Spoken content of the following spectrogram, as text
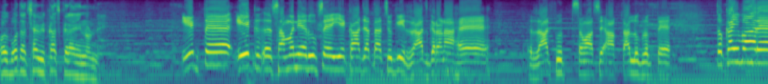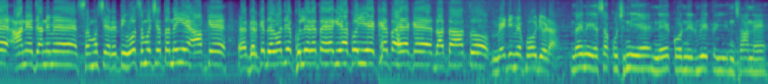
और बहुत अच्छा विकास कराया इन्होंने। एक तो एक सामान्य रूप से ये कहा जाता है चूँकि राजघराना है राजपूत समाज से आप ताल्लुक़ रखते हैं। तो कई बार आने जाने में समस्या रहती वो समस्या तो नहीं है, आपके घर के दरवाजे खुले रहते हैं या कोई ये कहता है कि, दाता तो मेडी में पहुँच जोड़ा। नहीं नहीं, ऐसा कुछ नहीं है। नेक और निर्भीक इंसान है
